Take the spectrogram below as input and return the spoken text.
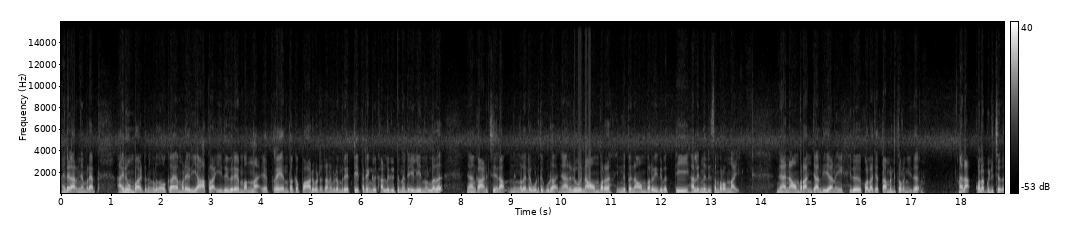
അതിന്റെ കാരണം ഞാൻ പറയാം. അതിന് മുമ്പായിട്ട് നിങ്ങൾ നോക്കുക നമ്മുടെ ഒരു യാത്ര ഇതുവരെ വന്ന എത്ര എന്തൊക്കെ പാടുപെട്ടിട്ടാണ് ഇവിടം വരെ എത്തി. ഇത്രയെങ്കിലും കള്ള് കിട്ടുന്ന ഡെയിലി എന്നുള്ളത് ഞാൻ കാണിച്ചു തരാം. നിങ്ങൾ എന്റെ കൂട്ടത്തിൽ കൂടുക. ഞാനൊരു നവംബർ ഇന്നിപ്പോൾ നവംബർ ഇരുപത്തി അല്ല ഇന്ന് ഡിസംബർ ഒന്നായി. ഞാൻ നവംബർ അഞ്ചാം തീയതിയാണ് ഇത് കൊല ചെത്താൻ വേണ്ടി തുടങ്ങിയത്. അല്ല കൊല പിടിച്ചത്.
